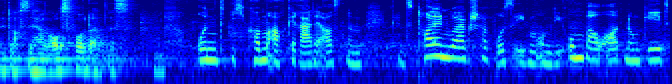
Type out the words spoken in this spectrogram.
äh, doch sehr herausfordernd ist. Und ich komme auch gerade aus einem ganz tollen Workshop, wo es eben um die Umbauordnung geht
